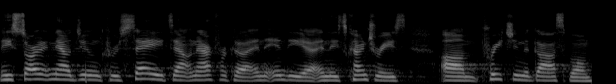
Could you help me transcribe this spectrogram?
He started now doing crusades out in Africa and India and these countries, um, preaching the gospel.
